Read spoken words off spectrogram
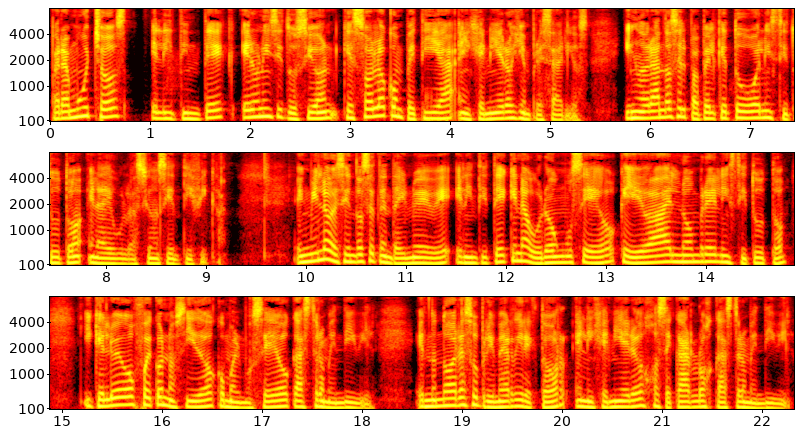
Para muchos, el ITINTEC era una institución que solo competía a ingenieros y empresarios, ignorándose el papel que tuvo el instituto en la divulgación científica. En 1979, el Intitec inauguró un museo que llevaba el nombre del instituto y que luego fue conocido como el Museo Castro Mendíbil, en honor a su primer director, el ingeniero José Carlos Castro Mendíbil.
